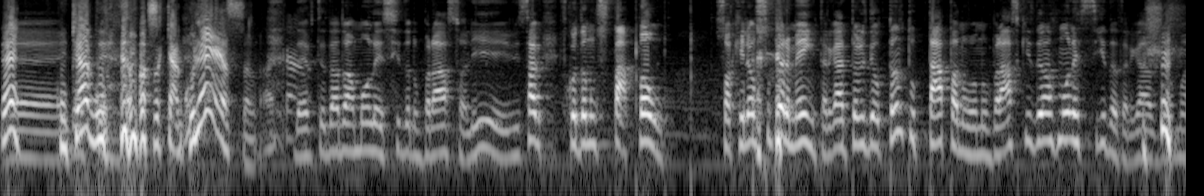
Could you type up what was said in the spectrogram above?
É? É, Com que agulha? Nossa, que agulha é essa? Deve ter dado uma amolecida no braço ali. Sabe? Ficou dando uns tapão. Só que ele é o Superman, tá ligado? Então ele deu tanto tapa no, no braço que deu uma amolecida, tá ligado? Deu uma,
